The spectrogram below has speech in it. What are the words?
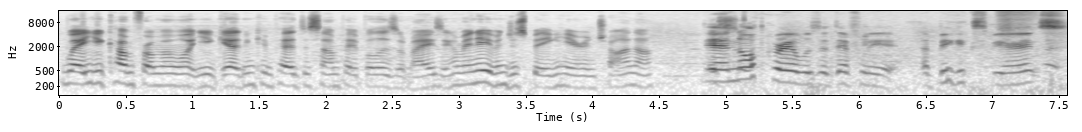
where you come from and what you get, and compared to some people, is amazing. I mean, even just being here in China. yeah, North Korea was a, definitely a big experience.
